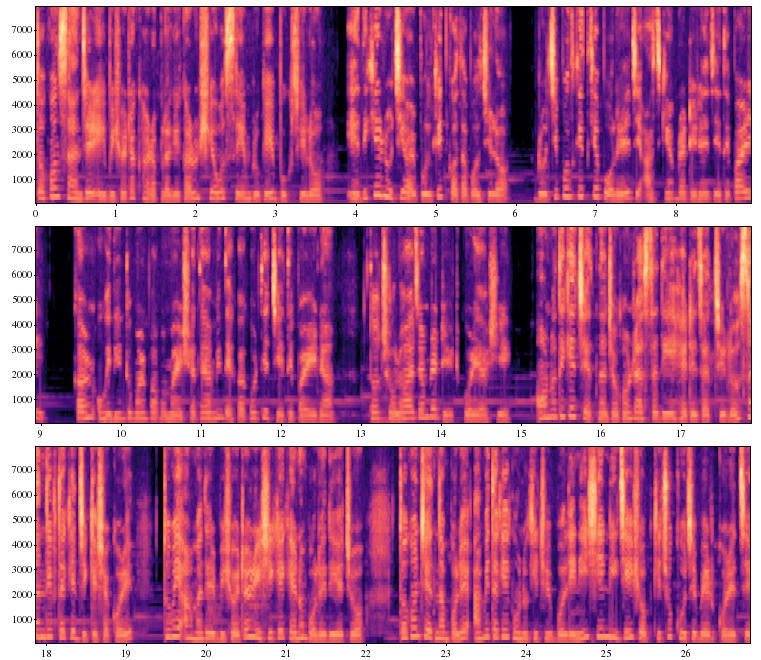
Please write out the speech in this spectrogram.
তখন সাঞ্জের এই বিষয়টা খারাপ লাগে, কারণ সেও সেম রোগেই ভুগছিল। এদিকে রুচি আর পুলকিত কথা বলছিল। রুচি পুলকিতকে বলে যে, আজকে আমরা ডেরে যেতে পারি? কারণ ওই দিন তোমার বাবা মায়ের সাথে আমি দেখা করতে যেতে পারি না। তো চলো আজ আমরা ডেট করে আসি। অন্যদিকে চেতনা যখন রাস্তা দিয়ে হেঁটে যাচ্ছিল, সন্দীপ তাকে জিজ্ঞাসা করে তুমি আমাদের বিষয়টা ঋষিকে কেন বলে দিয়েছ? তখন চেতনা বলে, আমি তাকে কোনো কিছুই বলিনি, সে নিজেই সব কিছু খুঁজে বের করেছে।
